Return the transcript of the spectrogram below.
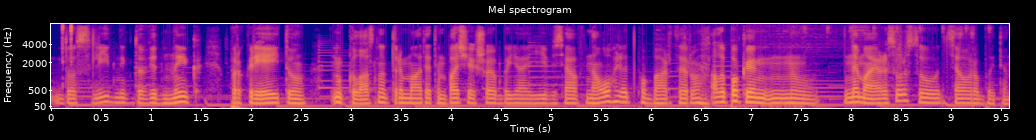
дослідник, довідник креату. Ну, класно тримати, тим паче, якщо б я її взяв на огляд по бартеру. Але поки ну, немає ресурсу цього робити.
